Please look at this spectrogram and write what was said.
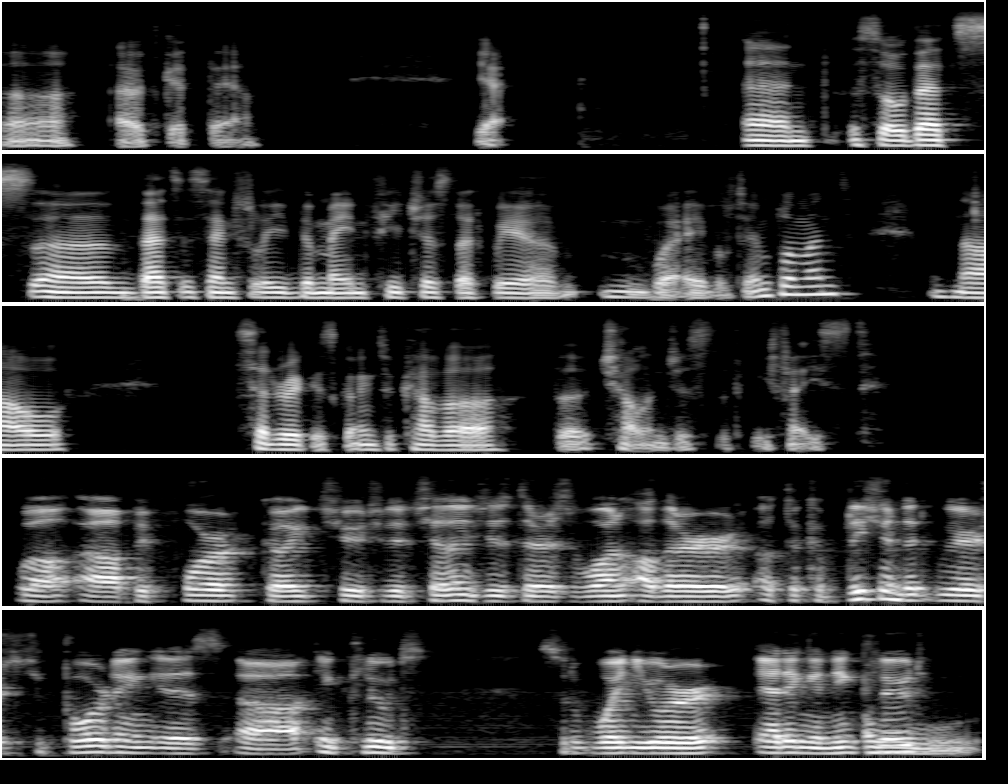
uh, I would get there. Yeah, and so that's uh, that's essentially the main features that we mm, were able to implement. Now, Cedric is going to cover the challenges that we faced. Well, uh, before going to, to the challenges, there's one other auto completion that we're supporting is uh, include. So when you're adding an include, and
